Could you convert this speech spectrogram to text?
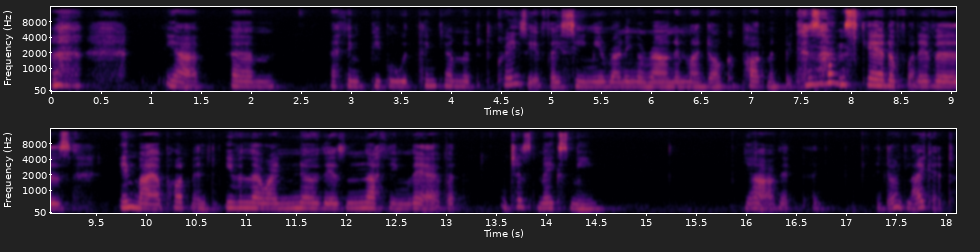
yeah, um, I think people would think I'm a bit crazy if they see me running around in my dark apartment because I'm scared of whatever's in my apartment, even though I know there's nothing there, but it just makes me, yeah, I, I don't like it.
